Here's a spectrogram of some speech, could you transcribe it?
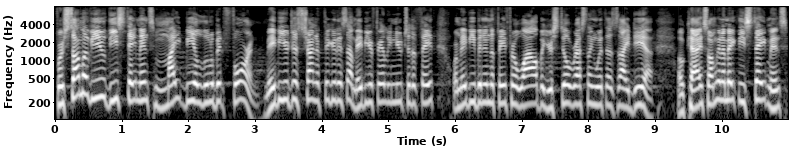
For some of you, these statements might be a little bit foreign. Maybe you're just trying to figure this out. Maybe you're fairly new to the faith, or maybe you've been in the faith for a while, but you're still wrestling with this idea. Okay? So I'm going to make these statements,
